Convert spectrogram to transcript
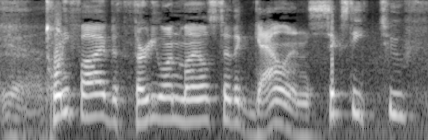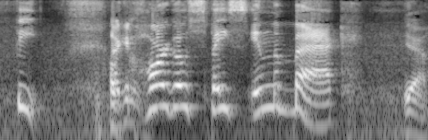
Yeah. 25 to 31 miles to the gallon, 62 feet of can- cargo space in the back. Yeah.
